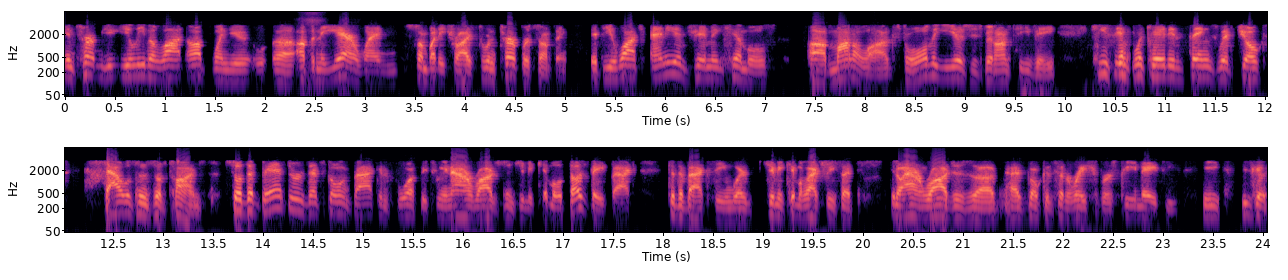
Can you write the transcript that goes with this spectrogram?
inter- you, you leave a lot up when you uh, up in the air when somebody tries to interpret something. If you watch any of Jimmy Kimmel's uh, monologues for all the years he's been on TV, he's implicated things with jokes thousands of times. So the banter that's going back and forth between Aaron Rodgers and Jimmy Kimmel does date back to the vaccine, where Jimmy Kimmel actually said, you know, Aaron Rodgers uh, has no consideration for his teammates. He he he's gonna.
